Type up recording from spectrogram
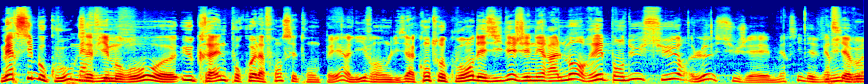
Merci beaucoup, Xavier Moreau. Euh, Ukraine, pourquoi la France s'est trompée? Un livre, on le lisait, à contre-courant des idées généralement répandues sur le sujet. Merci d'être venu. Merci à vous.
